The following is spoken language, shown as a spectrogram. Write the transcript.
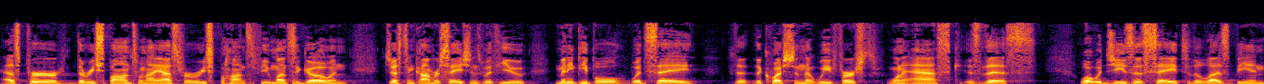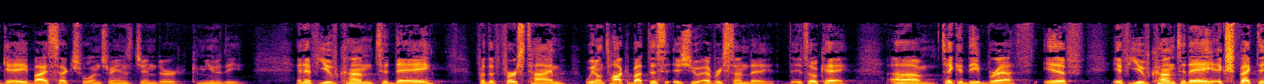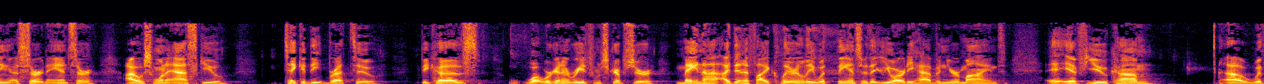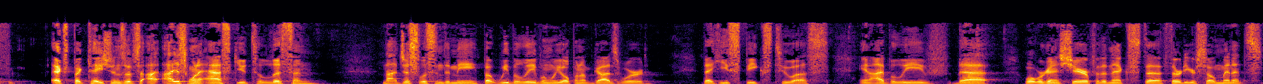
as per the response when I asked for a response a few months ago, and just in conversations with you, many people would say that the question that we first want to ask is this What would Jesus say to the lesbian, gay, bisexual, and transgender community? And if you've come today for the first time, we don't talk about this issue every Sunday. It's okay. Um, take a deep breath. If, if you've come today expecting a certain answer, I just want to ask you, take a deep breath too. Because what we're going to read from Scripture may not identify clearly with the answer that you already have in your mind. If you come uh, with expectations of, I, I just want to ask you to listen. Not just listen to me, but we believe when we open up God's Word that He speaks to us. And I believe that what we're going to share for the next uh, 30 or so minutes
